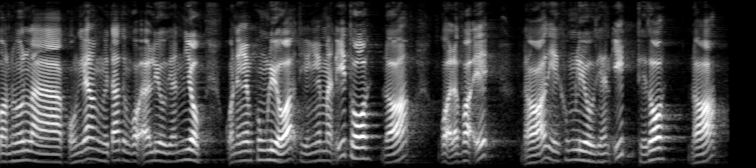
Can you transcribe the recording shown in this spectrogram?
Còn hơn là có nghĩa là người ta thường gọi là liều thì ăn nhiều còn anh em không liều á thì anh em ăn ít thôi. Đó gọi là vậy đó, thì không liều thì ăn ít, thế thôi. Đó,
